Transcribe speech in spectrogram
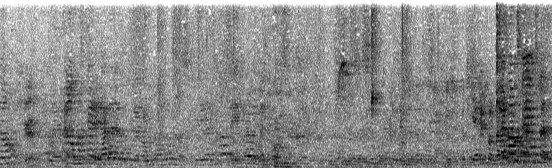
¿No? ¿Qué? Bueno, ¿algo más que agregar de la pregunta 1? No, yo creo que no. Come on.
